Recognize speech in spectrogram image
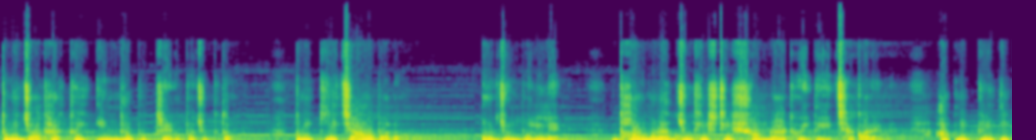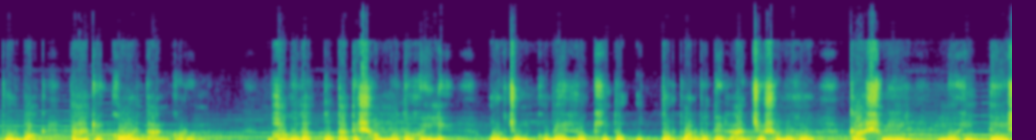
তুমি যথার্থই ইন্দ্রপুত্রের উপযুক্ত। তুমি কি চাও বলো? অর্জুন বলিলেন, ধর্মরাজ যুধিষ্ঠির সম্রাট হইতে ইচ্ছা করেন। আপনি প্রীতিপূর্বক তাহাকে কর দান করুন। ভগদত্ত তাতে সম্মত হইলে অর্জুন কুবের রক্ষিত উত্তর পর্বতের রাজ্যসমূহ, কাশ্মীর, লোহিত দেশ,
